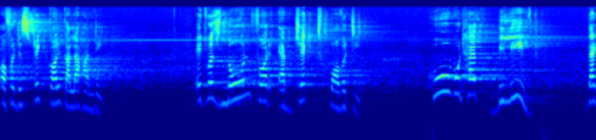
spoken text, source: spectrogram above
of a district called Kalahandi. It was known for abject poverty. Who would have believed that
